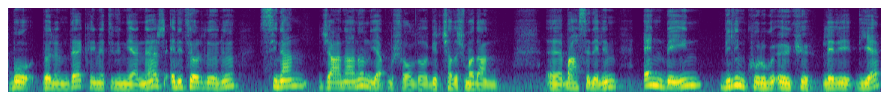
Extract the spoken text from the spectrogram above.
bu bölümde kıymetli dinleyenler editörlüğünü Sinan Canan'ın yapmış olduğu bir çalışmadan e, bahsedelim. En Beyin Bilim Kurgu Öyküleri diye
